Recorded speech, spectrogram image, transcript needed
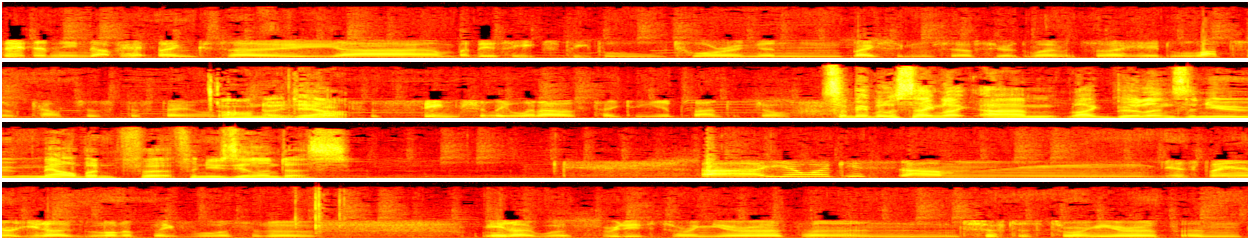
that didn't end up happening. So, um, but there's heaps of people touring and basing themselves here at the moment. So I had lots of couches to stay on. Oh, no doubt. That's essentially what I was taking advantage of. Some people are saying like um, like Berlin's the new Melbourne for, for New Zealanders. Uh, yeah, well, I guess um, there's been you know a lot of people are sort of you know, with Reddy's touring Europe and Shifters touring Europe and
